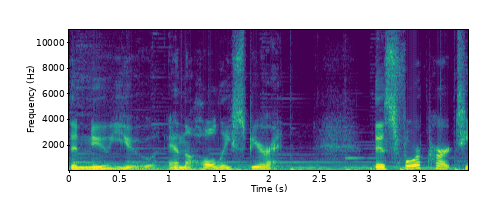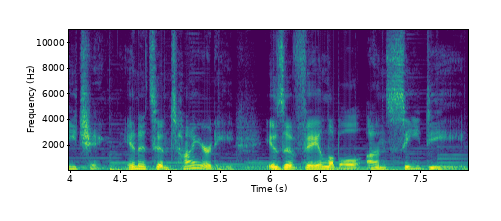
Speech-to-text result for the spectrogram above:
The New You and the Holy Spirit. This four part teaching, in its entirety, is available on CD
